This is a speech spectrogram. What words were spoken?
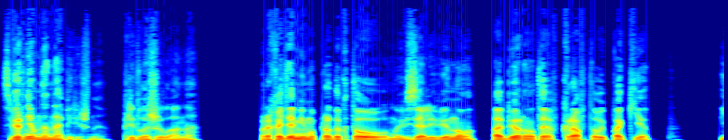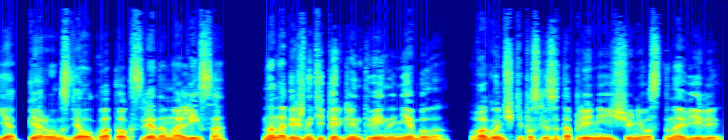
«Свернем на набережную», — предложила она. Проходя мимо продуктового, мы взяли вино, обернутое в крафтовый пакет. Я первым сделал глоток, следом Алиса. На набережной теперь Глинтвейна не было. Вагончики после затопления еще не восстановили.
